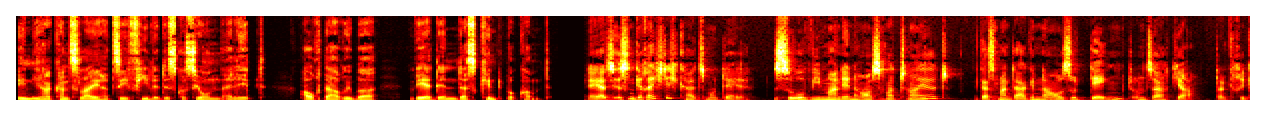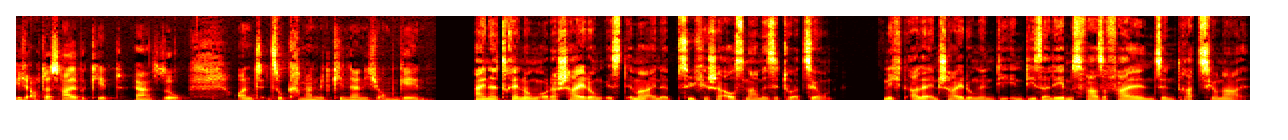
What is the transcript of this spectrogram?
In ihrer Kanzlei hat sie viele Diskussionen erlebt, auch darüber, wer denn das Kind bekommt. Naja, es ist ein Gerechtigkeitsmodell. So wie man den Hausrat teilt, dass man da genauso denkt und sagt, ja, dann kriege ich auch das halbe Kind. Ja, so. Und so kann man mit Kindern nicht umgehen. Eine Trennung oder Scheidung ist immer eine psychische Ausnahmesituation. Nicht alle Entscheidungen, die in dieser Lebensphase fallen, sind rational.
